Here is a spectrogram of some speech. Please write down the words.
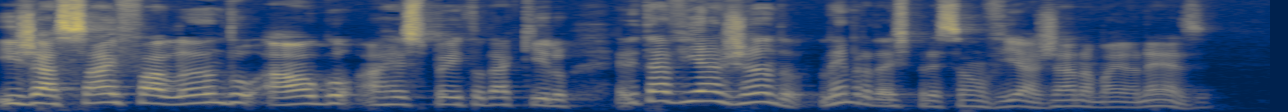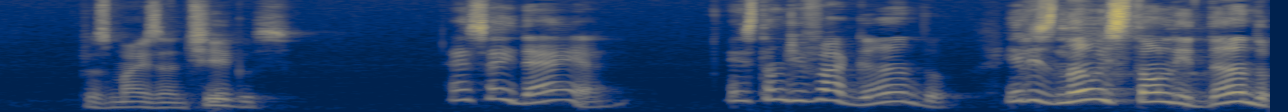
e já sai falando algo a respeito daquilo. Ele está viajando. Lembra da expressão viajar na maionese? Para os mais antigos? Essa é a ideia. Eles estão divagando. Eles não estão lidando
